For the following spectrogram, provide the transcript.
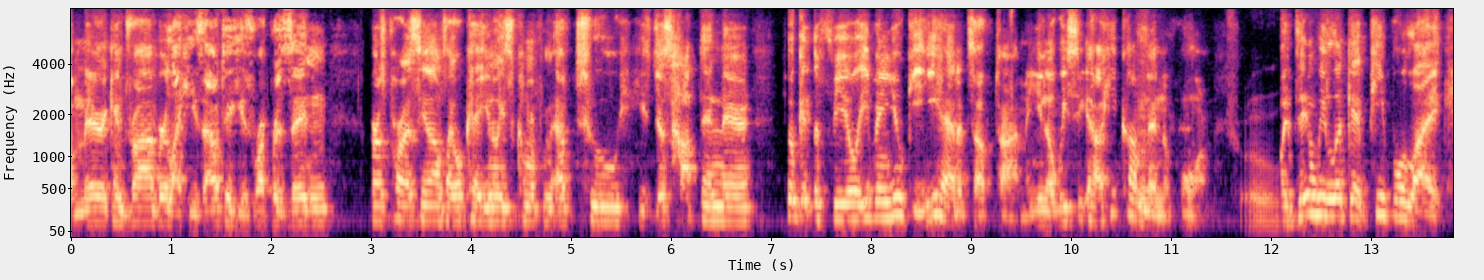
American driver. Like he's out there, he's representing. First part I seen, I was like, okay, you know, he's coming from F two. He's just hopped in there. he'll get the feel. Even Yuki, he had a tough time, and you know we see how he coming in the form. True. But then we look at people like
